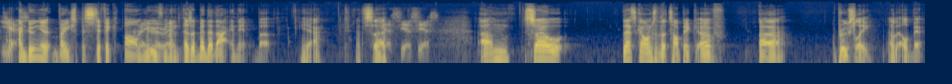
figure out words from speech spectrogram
Yes. I'm doing a very specific arm Right, right, movement. right. There's a bit of that in it, but yeah, that's uh, yes, yes, yes. um, so let's go on to the topic of uh, Bruce Lee a little bit.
